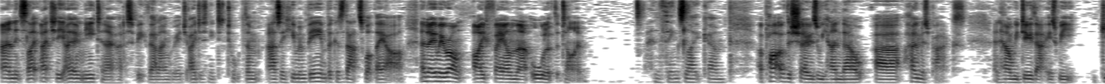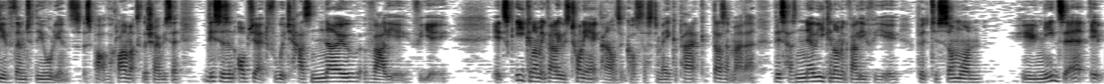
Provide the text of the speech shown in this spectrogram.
And it's like, actually, I don't need to know how to speak their language. I just need to talk to them as a human being because that's what they are. And don't get me wrong, I fail in that all of the time. And things like, um, a part of the show is we hand out, uh, homeless packs. And how we do that is we give them to the audience as part of the climax of the show. We say, this is an object for which has no value for you. Its economic value is £28 it costs us to make a pack. Doesn't matter. This has no economic value for you, but to someone who needs it, it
